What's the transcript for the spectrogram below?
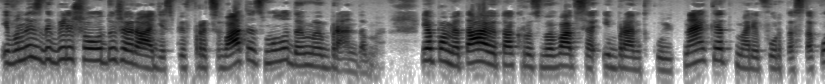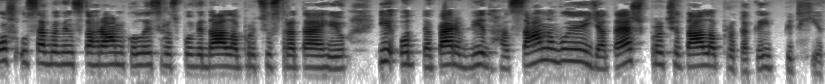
і вони здебільшого дуже раді співпрацювати з молодими брендами. Я пам'ятаю, так розвивався і бренд Cult Naked, Мері Фуртас також у себе в інстаграм колись розповідала про цю стратегію. І от тепер від Гасанової я теж прочитала про такий підхід.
